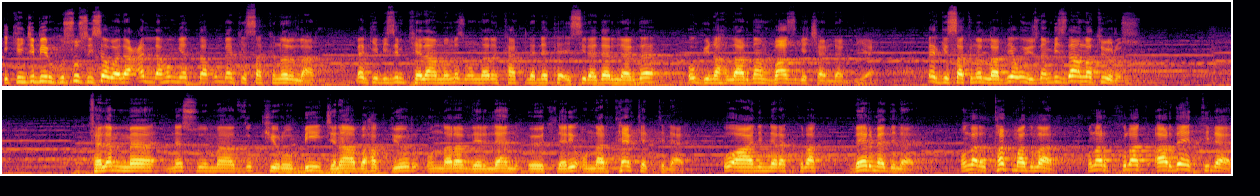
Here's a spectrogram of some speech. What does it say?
İkinci bir husus ise leallahum yettakun belki sakınırlar. Belki bizim kelamımız onların kalplerine tesir ederler de o günahlardan vazgeçerler diye. Belki sakınırlar diye o yüzden biz de anlatıyoruz. Felemme nesu ma zukkiru bi Cenab-ı Hak diyor onlara verilen öğütleri onlar terk ettiler. O alimlere kulak vermediler. Onları takmadılar. Onlar kulak ardı ettiler.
